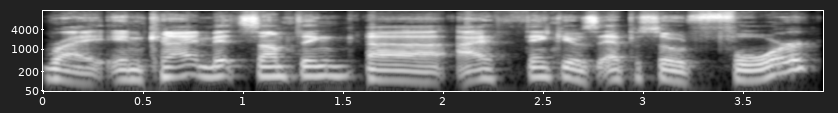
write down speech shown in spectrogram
Right. And can I admit something? Uh, I think it was episode four.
